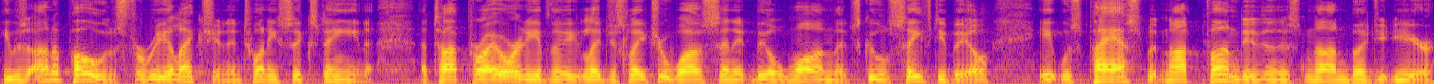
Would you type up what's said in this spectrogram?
He was unopposed for re-election in 2016. A top priority of the legislature was Senate Bill 1, that school safety bill. It was passed but not funded in this non-budget year.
